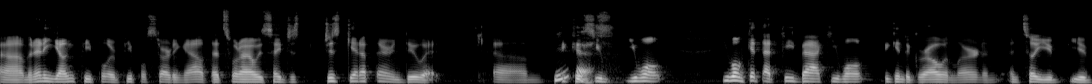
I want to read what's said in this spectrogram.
Um, and any young people or people starting out, that's what I always say: just just get up there and do it, um, because you you won't you won't get that feedback. You won't begin to grow and learn and, until you you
